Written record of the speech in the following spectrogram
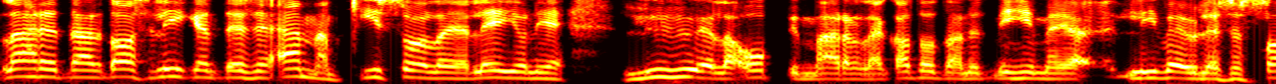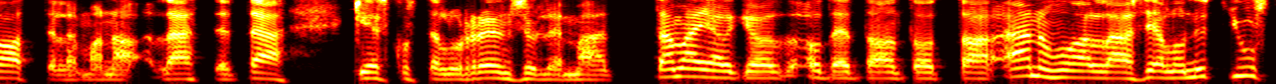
Lähdetään taas liikenteeseen MM-kisoilla ja leijonien lyhyellä oppimäärällä ja katsotaan nyt, mihin meidän live-yleisö saattelemana lähtee tämä keskustelu rönsylemään. Tämän jälkeen otetaan tota NHL, siellä on nyt just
